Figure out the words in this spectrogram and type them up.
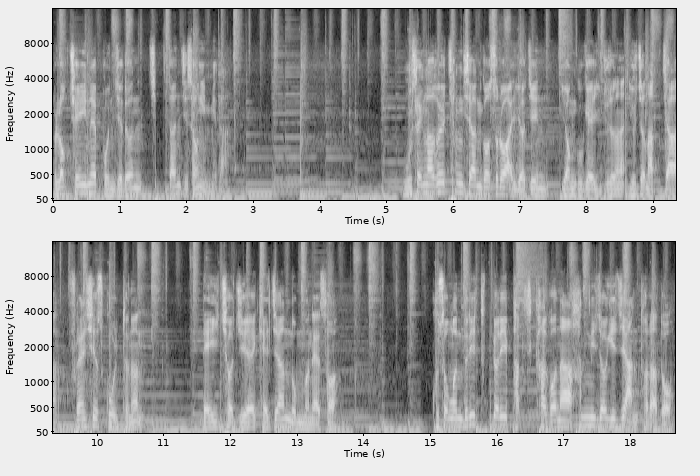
블록체인의 본질은 집단지성입니다. 우생학을 창시한 것으로 알려진 영국의 유전, 유전학자 프랜시스 골트는 네이처지에 게재한 논문에서 구성원들이 특별히 박식하거나 합리적이지 않더라도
